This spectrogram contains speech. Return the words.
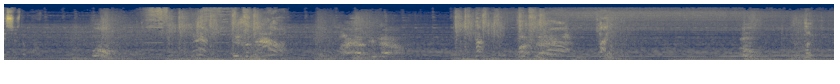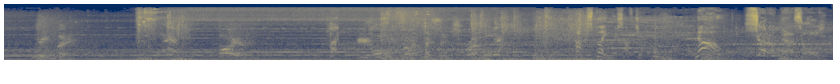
This is the one. Explain yourself, Jack. No! Shut up, asshole!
